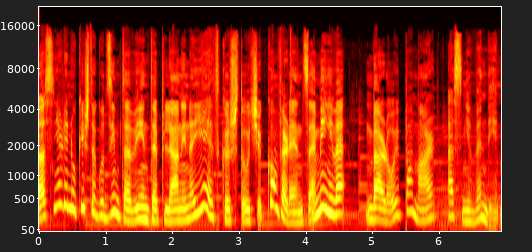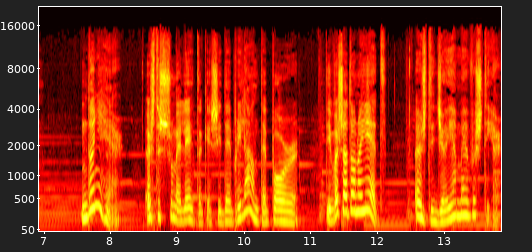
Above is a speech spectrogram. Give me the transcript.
Asnjëri nuk kishte guxim ta vinte planin në jetë, kështu që konferenca e minjve mbaroi pa marrë asnjë vendim. Ndonjëherë, është shumë e lehtë të kesh ide brilante, por t'i vësh ato në jetë, është gjëja më e vështirë.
